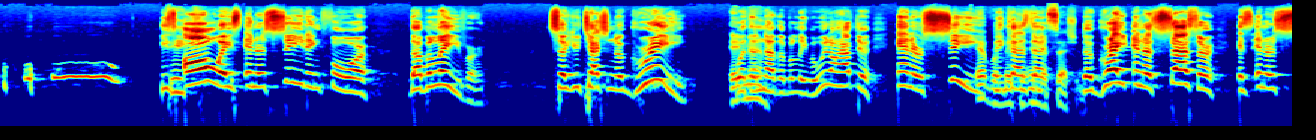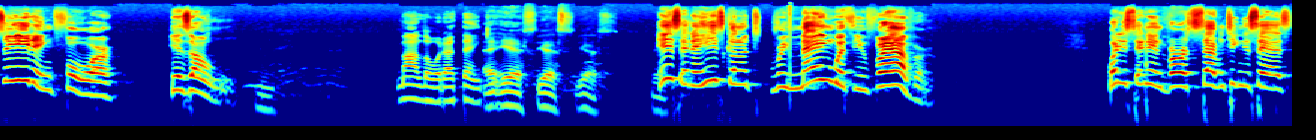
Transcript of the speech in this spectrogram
He's always interceding for the believer. So you touch and agree with another believer. We don't have to intercede Ever because the, the great intercessor is interceding for his own. My Lord, I thank Uh, you. yes, yes, yes. yes. He said that he's going to remain with you forever. What he said in verse 17, he says,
